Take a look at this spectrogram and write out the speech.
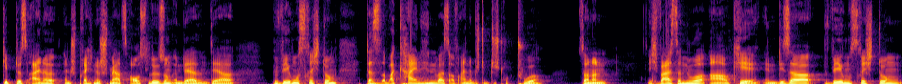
gibt es eine entsprechende Schmerzauslösung in der, der Bewegungsrichtung. Das ist aber kein Hinweis auf eine bestimmte Struktur, sondern ich weiß dann nur, ah, okay, in dieser Bewegungsrichtung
